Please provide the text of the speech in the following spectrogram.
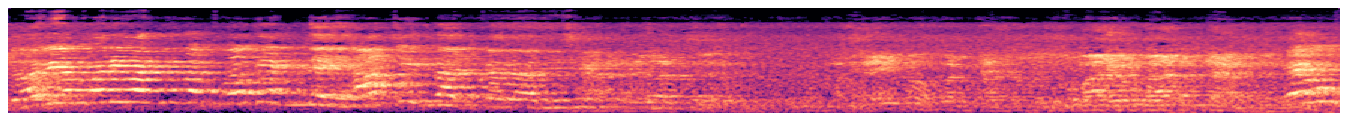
દરિયા પરિવારને તો પગે જ નહીં સાચી જ વાત કરવાની છે એવું?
